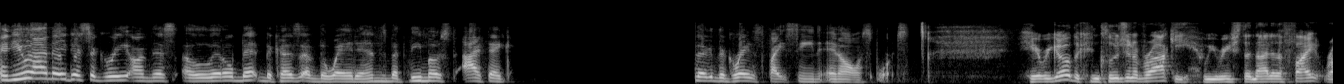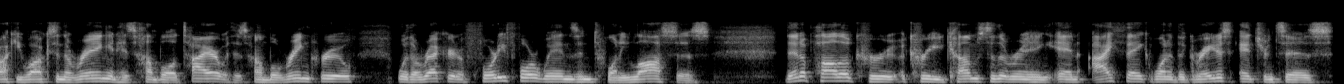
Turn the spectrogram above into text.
and you and I may disagree on this a little bit because of the way it ends, but the most, I think, the the greatest fight scene in all of sports. Here we go, the conclusion of Rocky. We reach the night of the fight. Rocky walks in the ring in his humble attire with his humble ring crew with a record of 44 wins and 20 losses. Then Apollo Creed comes to the ring, and I think one of the greatest entrances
